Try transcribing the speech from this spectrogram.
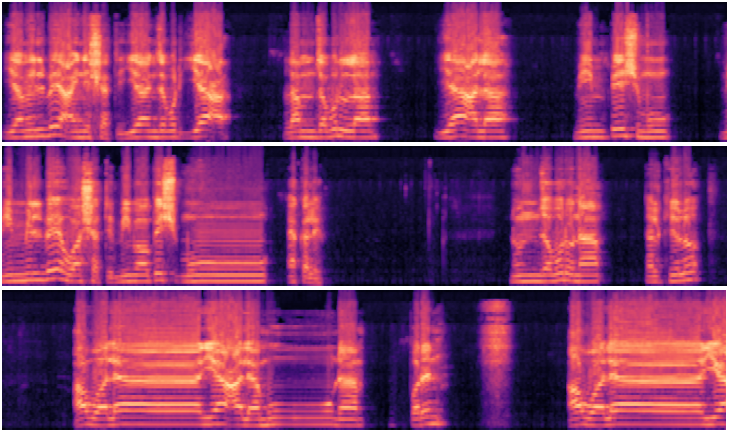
ইয়া মিলবে আইনের সাথে ইয়া জবর ইয়া লাম জবুল্লা ইয়া আলা মিম পেশ মু মিম মিলবে ওয়ার সাথে মিম পেশ মু একালে নুন জবর না তাহলে কি হলো আওয়ালা ইয়া আলামুনা পড়েন আওয়ালা ইয়া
